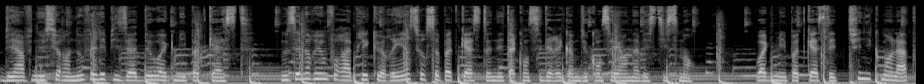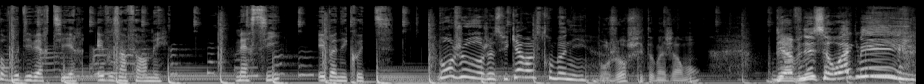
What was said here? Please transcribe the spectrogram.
Bienvenue sur un nouvel épisode de Wagmi Podcast. Nous aimerions vous rappeler que rien sur ce podcast n'est à considérer comme du conseil en investissement. Wagmi Podcast est uniquement là pour vous divertir et vous informer. Merci et bonne écoute. Bonjour, je suis Carole Stromboni. Bonjour, je suis Thomas Germont. Bienvenue sur WAGMI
